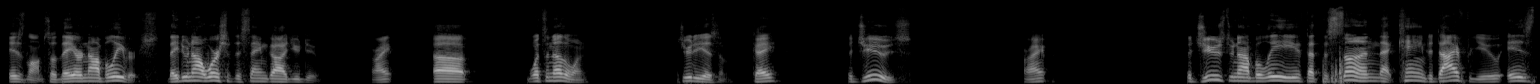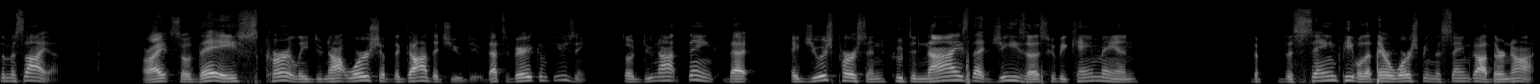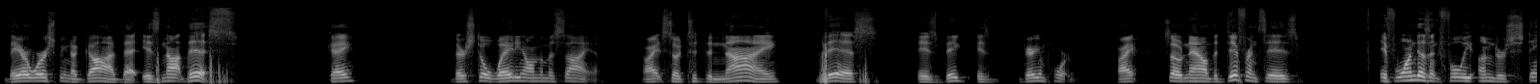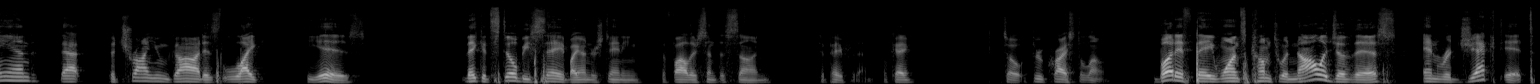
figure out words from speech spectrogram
Islam. So they are not believers. They do not worship the same God you do. All right? Uh, what's another one? Judaism. Okay? The Jews. Right? The Jews do not believe that the Son that came to die for you is the Messiah. All right? So they currently do not worship the God that you do. That's very confusing. So do not think that a Jewish person who denies that Jesus, who became man, the, the same people that they're worshiping the same God, they're not. They are worshiping a God that is not this. Okay? They're still waiting on the Messiah. All right? So to deny this is big is very important. right? So now the difference is if one doesn't fully understand that the triune God is like he is, they could still be saved by understanding the Father sent the Son to pay for them, okay? So through Christ alone. But if they once come to a knowledge of this and reject it,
